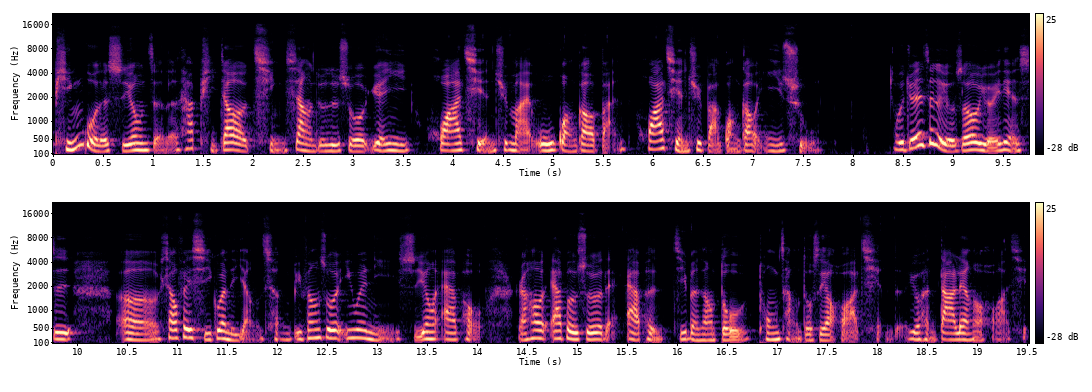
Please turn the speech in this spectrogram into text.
苹果的使用者呢，他比较倾向就是说愿意花钱去买无广告版，花钱去把广告移除。我觉得这个有时候有一点是，呃，消费习惯的养成。比方说，因为你使用 Apple，然后 Apple 所有的 App 基本上都通常都是要花钱的，有很大量要花钱。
